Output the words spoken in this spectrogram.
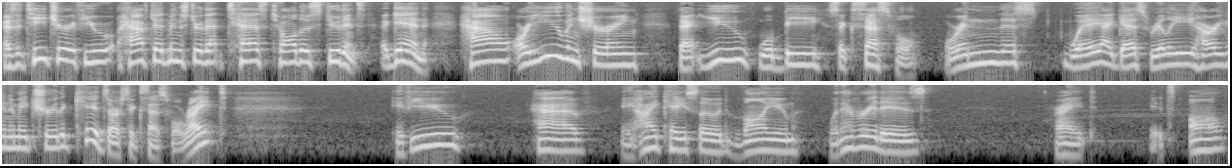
As a teacher, if you have to administer that test to all those students, again, how are you ensuring that you will be successful? Or in this way, I guess, really, how are you going to make sure the kids are successful, right? If you have a high caseload, volume, whatever it is, right, it's all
